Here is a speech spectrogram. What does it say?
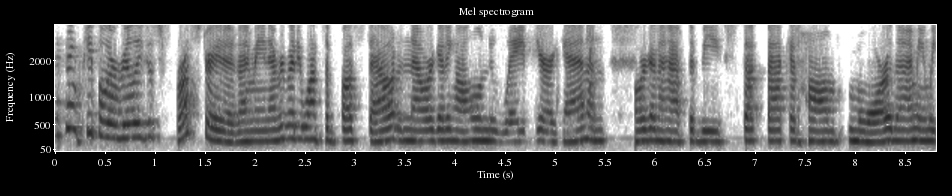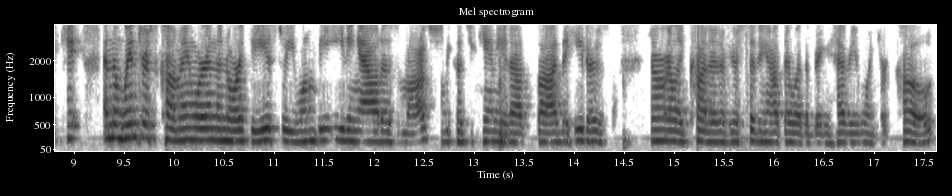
I think people are really just frustrated. I mean, everybody wants to bust out, and now we're getting a whole new wave here again, and we're going to have to be stuck back at home more. Than I mean, we can't. And the winter's coming. We're in the Northeast. We won't be eating out as much because you can't eat outside. The heaters don't really cut it if you're sitting out there with a big, heavy winter coat.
